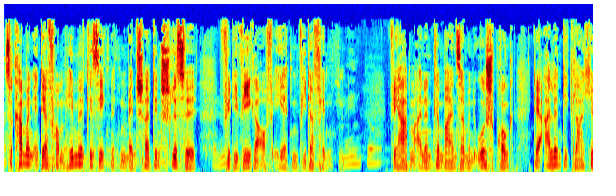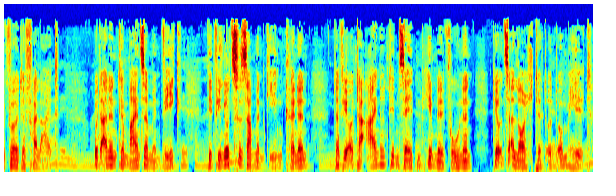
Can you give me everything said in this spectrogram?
So kann man in der vom Himmel gesegneten Menschheit den Schlüssel für die Wege auf Erden wiederfinden. Wir haben einen gemeinsamen Ursprung, der allen die gleiche Würde verleiht und einen gemeinsamen Weg, den wir nur zusammen gehen können, da wir unter ein und demselben Himmel wohnen, der uns erleuchtet und umhilft.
